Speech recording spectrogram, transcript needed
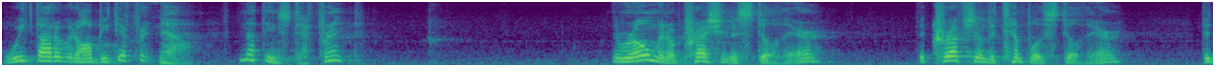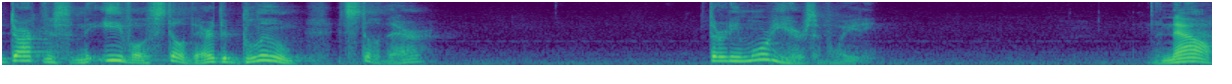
We thought it would all be different now. Nothing's different. The Roman oppression is still there. The corruption of the temple is still there. The darkness and the evil is still there. The gloom, it's still there. 30 more years of waiting. And now,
